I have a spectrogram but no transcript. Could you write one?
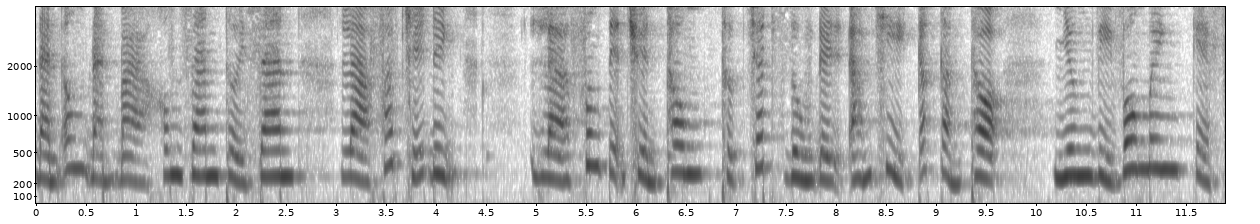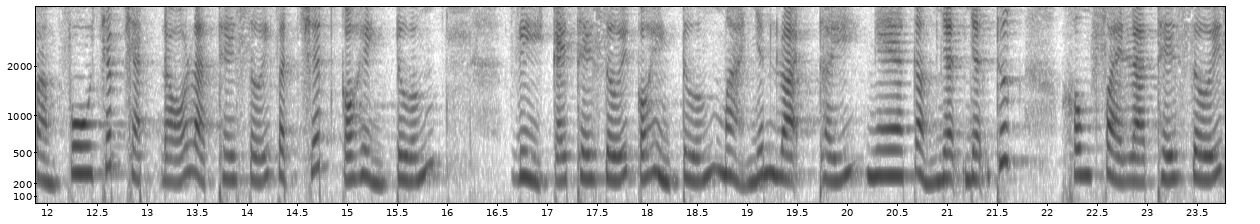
Đàn ông, đàn bà không gian, thời gian là pháp chế định, là phương tiện truyền thông, thực chất dùng để ám chỉ các cảm thọ. Nhưng vì vô minh, kẻ phàm phu chấp chặt đó là thế giới vật chất có hình tướng. Vì cái thế giới có hình tướng mà nhân loại thấy, nghe, cảm nhận nhận thức không phải là thế giới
